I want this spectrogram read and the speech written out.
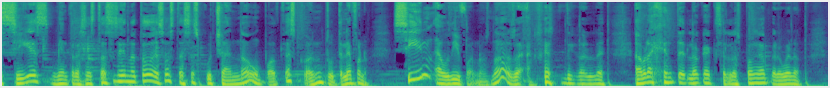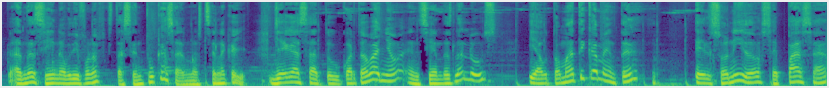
sigues, mientras estás haciendo todo eso, estás escuchando un podcast con tu teléfono, sin audífonos, ¿no? O sea, digo, habrá gente loca que se los ponga, pero bueno, andas sin audífonos, estás en tu casa, no estás en la calle. Llegas a tu cuarto de baño, enciendes la luz y automáticamente el sonido se pasa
